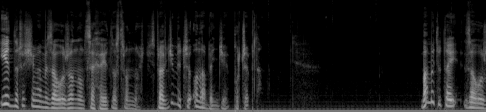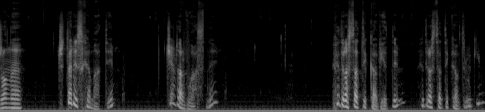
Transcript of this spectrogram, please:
i jednocześnie mamy założoną cechę jednostronności. Sprawdzimy, czy ona będzie potrzebna. Mamy tutaj założone cztery schematy. Ciężar własny, hydrostatyka w jednym, hydrostatyka w drugim.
